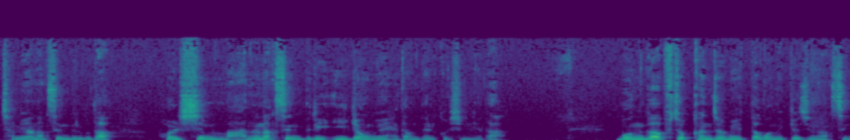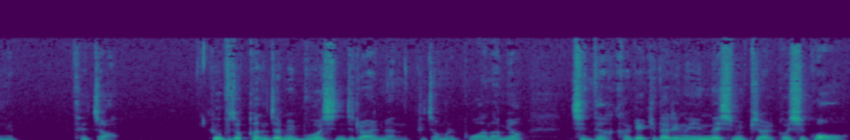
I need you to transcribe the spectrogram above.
참여한 학생들보다 훨씬 많은 학생들이 이 경우에 해당될 것입니다. 뭔가 부족한 점이 있다고 느껴지는 학생일 테죠. 그 부족한 점이 무엇인지를 알면 그 점을 보완하며 진득하게 기다리는 인내심이 필요할 것이고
